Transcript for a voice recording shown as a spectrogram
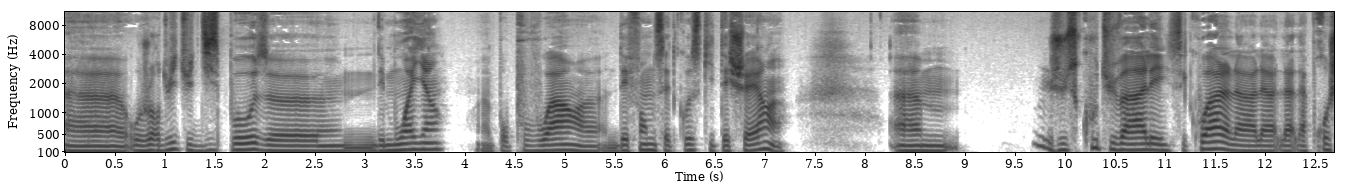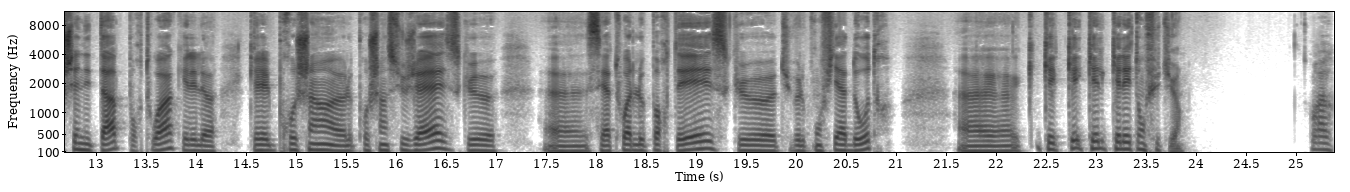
Aujourd'hui, tu disposes des moyens pour pouvoir défendre cette cause qui t'est chère. jusqu'où tu vas aller? C'est quoi la, la, la, prochaine étape pour toi? Quel est, le, quel est le, prochain, le prochain sujet? Est-ce que c'est à toi de le porter Est-ce que tu veux le confier à d'autres? Quel, quel, quel, est ton futur? Waouh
